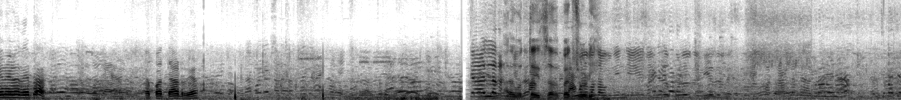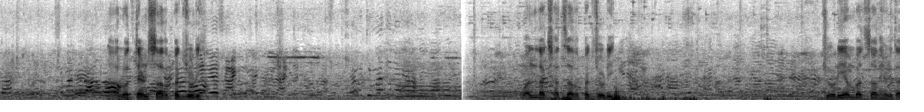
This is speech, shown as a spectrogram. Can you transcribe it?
ಏನು ಹೇಳ ರೇಟ ಎಪ್ಪತ್ತೆರಡು ರೀ ಅರವತ್ತೈದು ಸಾವಿರ ರೂಪಾಯಿಗೆ ಜೋಡಿ ನಲ್ವತ್ತೆಂಟು ಸಾವಿರ ರೂಪಾಯಿಗೆ ಜೋಡಿ. ಒಂದು ಲಕ್ಷ ಹತ್ತು ಸಾವಿರ ರೂಪಾಯಿಗೆ ಜೋಡಿ. ಜೋಡಿ ಎಂಬತ್ತು ಸಾವಿರ ಹೇಳಿದ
